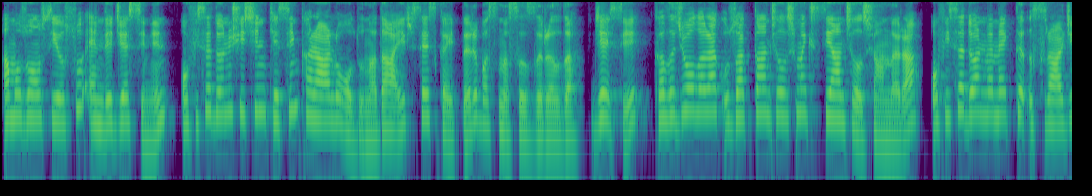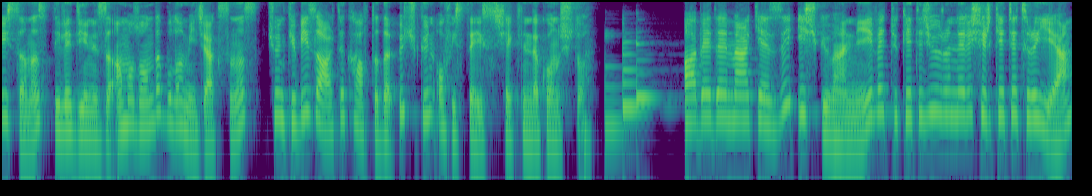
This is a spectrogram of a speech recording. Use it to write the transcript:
Amazon CEO'su Andy Jesse'nin ofise dönüş için kesin kararlı olduğuna dair ses kayıtları basına sızdırıldı. Jesse, kalıcı olarak uzaktan çalışmak isteyen çalışanlara ofise dönmemekte ısrarcıysanız dilediğinizi Amazon'da bulamayacaksınız çünkü biz artık haftada 3 gün ofisteyiz şeklinde konuştu. ABD merkezli iş güvenliği ve tüketici ürünleri şirketi 3M,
